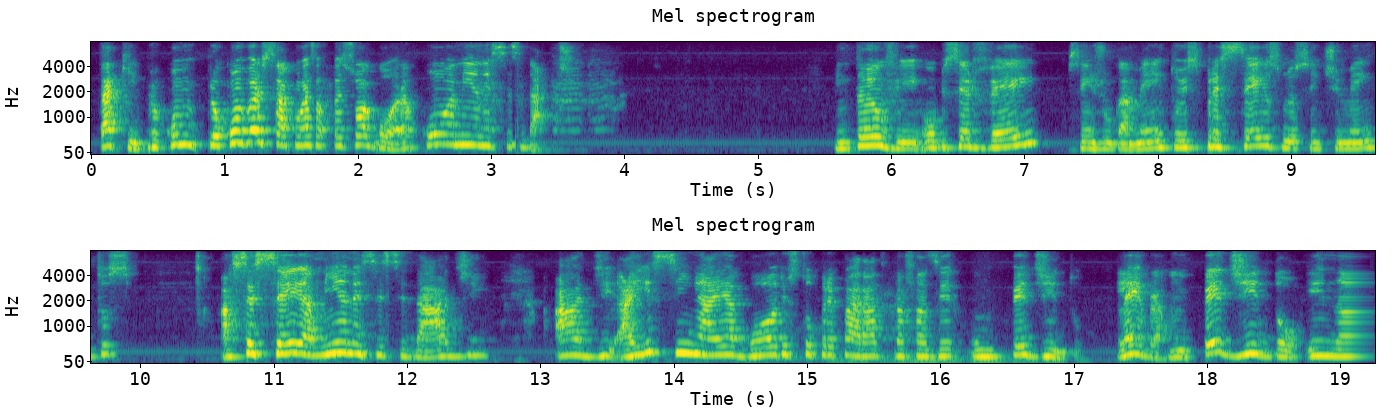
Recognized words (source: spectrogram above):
Está aqui, para eu, eu conversar com essa pessoa agora. Qual é a minha necessidade? Então eu vi, observei sem julgamento, eu expressei os meus sentimentos, acessei a minha necessidade, aí sim, aí agora estou preparado para fazer um pedido. Lembra? Um pedido e não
